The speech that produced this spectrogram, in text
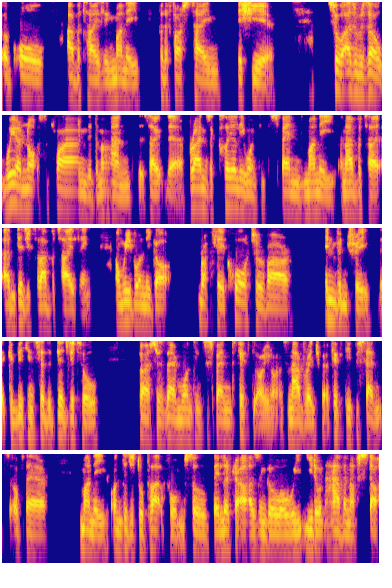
of all advertising money for the first time this year. So as a result, we are not supplying the demand that's out there. Brands are clearly wanting to spend money on advertise on digital advertising, and we've only got roughly a quarter of our inventory that could be considered digital versus them wanting to spend 50 or you know it's an average but 50% of their money on digital platforms. So they look at us and go, "Well, we, you don't have enough stuff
